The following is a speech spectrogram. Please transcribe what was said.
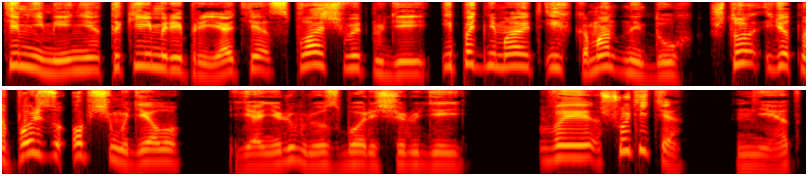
Тем не менее, такие мероприятия сплачивают людей и поднимают их командный дух, что идет на пользу общему делу. Я не люблю сборище людей. Вы шутите? Нет.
